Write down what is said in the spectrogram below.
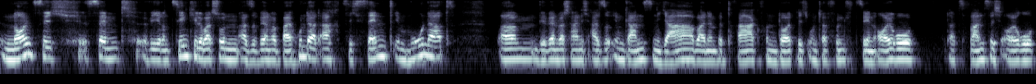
90 Cent, wären 10 Kilowattstunden, also wären wir bei 180 Cent im Monat. Ähm, wir wären wahrscheinlich also im ganzen Jahr bei einem Betrag von deutlich unter 15 Euro oder 20 Euro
